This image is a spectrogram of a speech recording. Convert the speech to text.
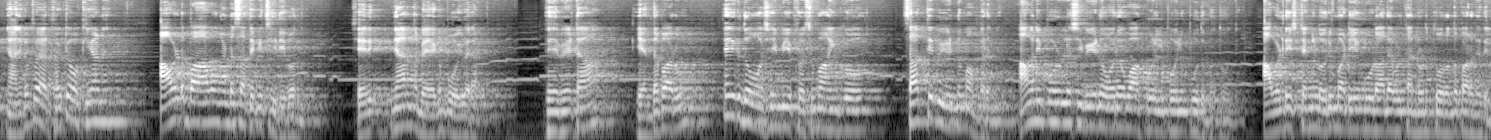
ഞാനിപ്പോൾ പെർഫെക്റ്റ് ഓക്കെയാണ് അവളുടെ ഭാവം കണ്ട സത്യക്ക് ചിരി വന്നു. ശരി ഞാനെന്നാ വേഗം പോയി വരാം. ദേവേട്ടാ എന്താ പറു? എനിക്ക് ദോശയും ബീഫ് റോസും വാങ്ങിക്കോ. സത്യ വീണ്ടും അമ്പരന്നു. അവനിപ്പോഴുള്ള ശിവയുടെ ഓരോ വാക്കുകളിൽ പോലും പുതുമ തോന്നി. അവളുടെ ഇഷ്ടങ്ങൾ ഒരു മടിയും കൂടാതെ അവൾ തന്നോട് തുറന്നു പറഞ്ഞതിൽ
